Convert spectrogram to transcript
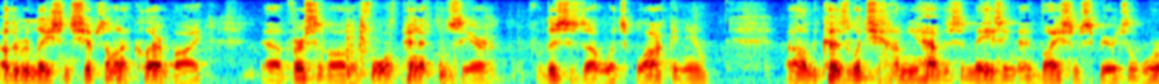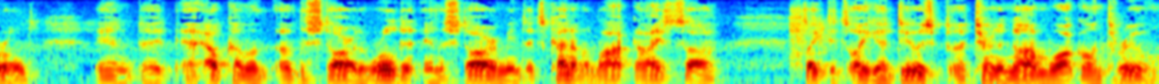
other relationships. I want to clarify. Uh, first of all, the Four Pentacles here. This is uh, what's blocking you. Uh, because what you, I mean, you have this amazing advice from the world and the outcome of, of the star, the world and the star. I mean, it's kind of a lot, guys. It's, uh, it's like it's all you got to do is uh, turn the knob and walk on through,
